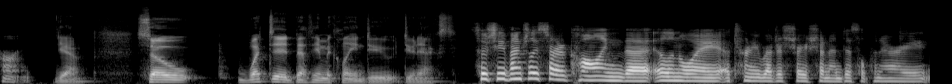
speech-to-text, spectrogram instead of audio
time. Yeah. So what did Bethany McLean do do next? So she eventually started calling the Illinois Attorney Registration and Disciplinary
